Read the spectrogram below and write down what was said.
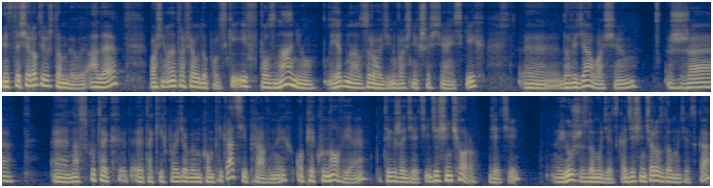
Więc te sieroty już tam były, ale właśnie one trafiały do Polski i w Poznaniu jedna z rodzin właśnie chrześcijańskich e, dowiedziała się, że e, na skutek e, takich powiedziałbym komplikacji prawnych opiekunowie tychże dzieci, dziesięcioro dzieci, już z domu dziecka, dziesięcioro z domu dziecka,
